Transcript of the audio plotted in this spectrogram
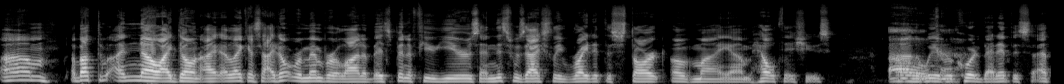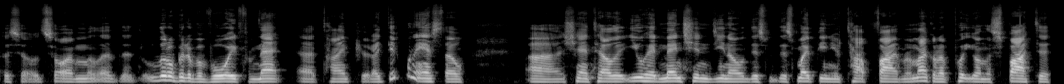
Um, about the uh, no, I don't. I like I said, I don't remember a lot of. It's been a few years, and this was actually right at the start of my um, health issues. uh, that Oh, we had recorded that episode, episode. So I'm a, a little bit of a void from that uh, time period. I did want to ask though, uh, Chantel, that you had mentioned, you know, this this might be in your top five, and I'm not going to put you on the spot to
